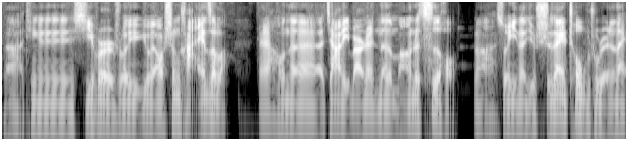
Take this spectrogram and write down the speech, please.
啊，听媳妇儿说又要生孩子了，然后呢家里边人呢都忙着伺候是吧？所以呢，就实在抽不出人来。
